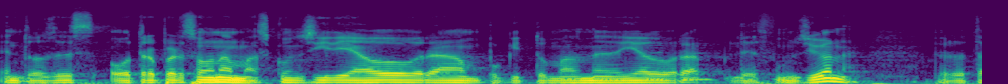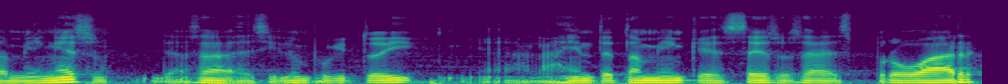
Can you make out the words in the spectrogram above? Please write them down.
Entonces, otra persona más conciliadora, un poquito más mediadora, les funciona. Pero también eso, ya sabes, decirle un poquito de, a la gente también que es eso, o sea, es probar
